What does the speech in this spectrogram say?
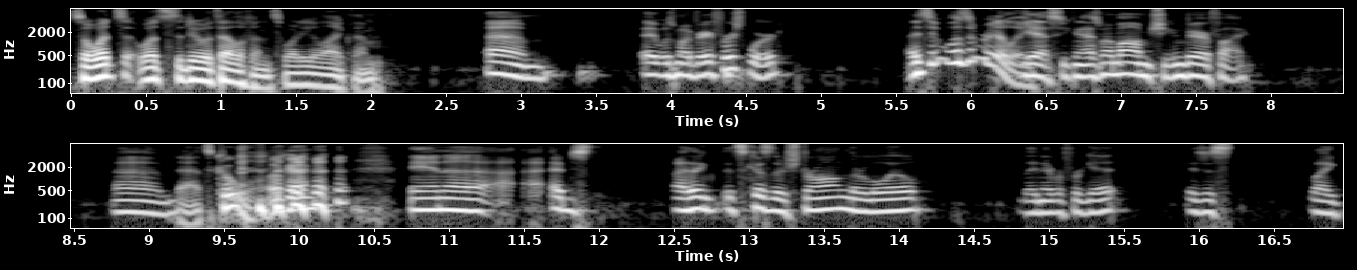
So what's what's the deal with elephants? Why do you like them? Um, it was my very first word. Is it was it really? Yes, you can ask my mom. She can verify. Um, That's cool. Okay. and uh, I, I just I think it's because they're strong, they're loyal, they never forget. It's just like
